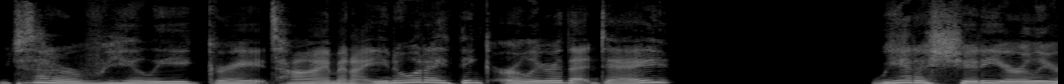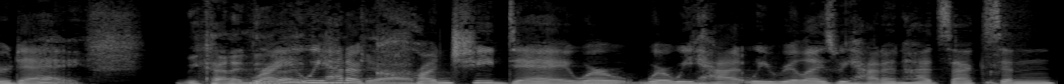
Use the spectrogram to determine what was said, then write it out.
we just had a really great time and I, you know what i think earlier that day we had a shitty earlier day We kind of did. right we had a yeah. crunchy day where Mhm. where we had we realized we hadn't had sex in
